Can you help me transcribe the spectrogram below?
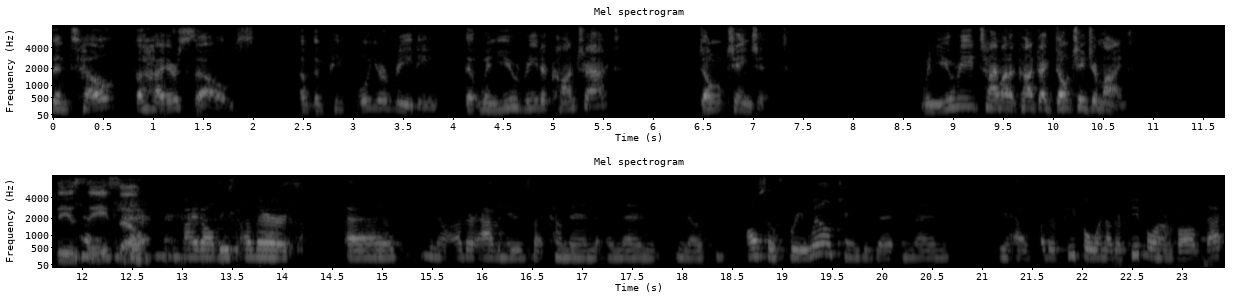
then tell the higher selves of the people you're reading that when you read a contract, don't change it. When you read time on a contract, don't change your mind. Do you see? So Yeah, invite all these other, uh, you know, other avenues that come in, and then you know, also free will changes it, and then you have other people. When other people are involved, that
